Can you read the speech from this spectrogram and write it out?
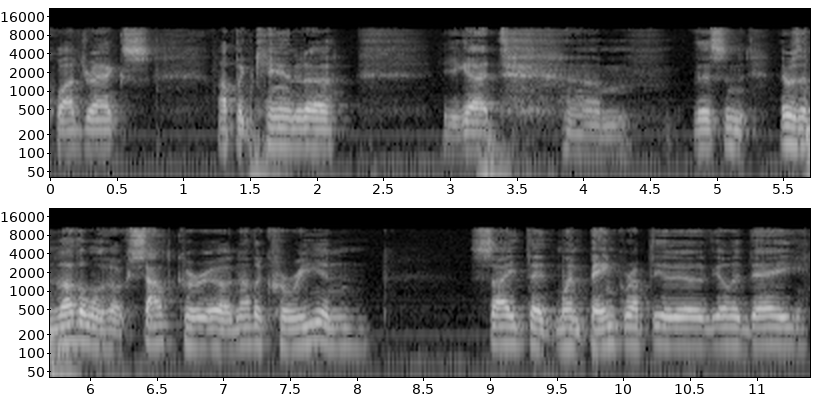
Quadrex up in Canada. You got um, this, and there was another one, South Korea, another Korean site that went bankrupt the, the other day.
